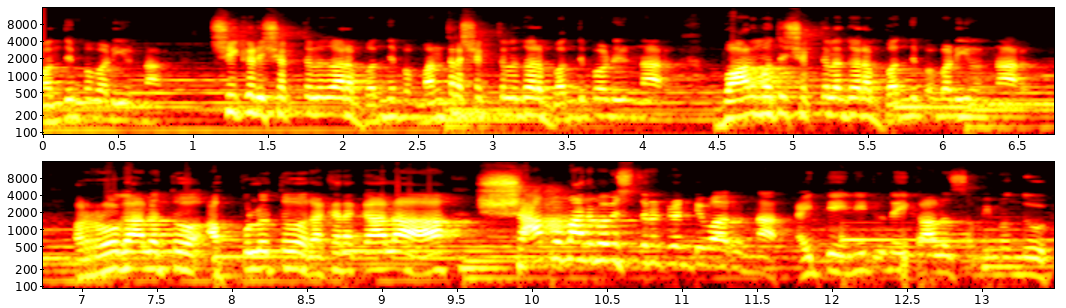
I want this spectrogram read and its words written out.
బంధింపబడి ఉన్నారు. చీకటి శక్తుల ద్వారా బంధింప మంత్ర శక్తుల ద్వారా బంధింపబడి ఉన్నారు. భానుమతి శక్తుల ద్వారా బంధింపబడి ఉన్నారు. రోగాలతో అప్పులతో రకరకాల శాపం అనుభవిస్తున్నటువంటి వారు ఉన్నారు. అయితే నీటి కాల సమయమందు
